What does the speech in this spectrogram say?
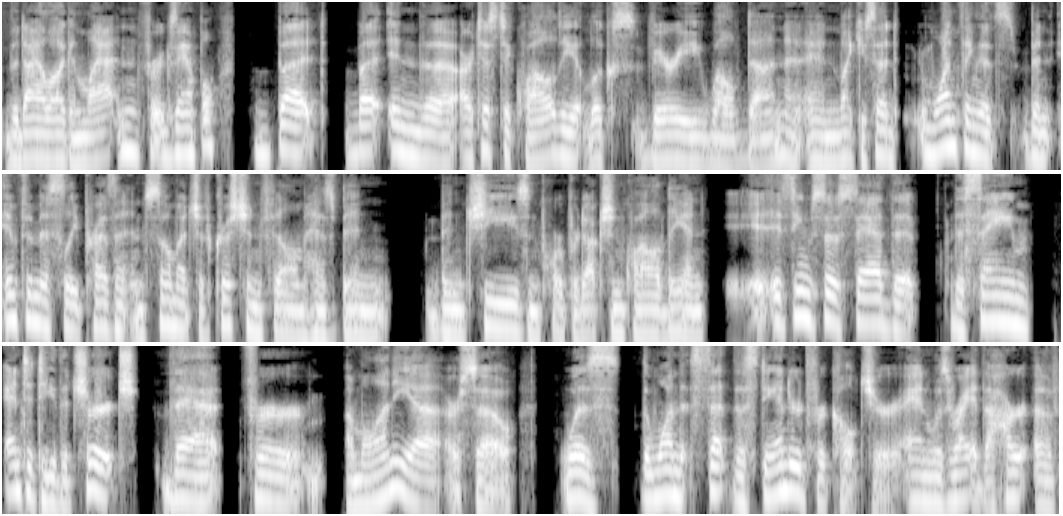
the dialogue in Latin, for example. But, but in the artistic quality, it looks very well done. And, and like you said, one thing that's been infamously present in so much of Christian film has been, been cheese and poor production quality. And it, it seems so sad that the same entity, the church, that for a millennia or so was the one that set the standard for culture and was right at the heart of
